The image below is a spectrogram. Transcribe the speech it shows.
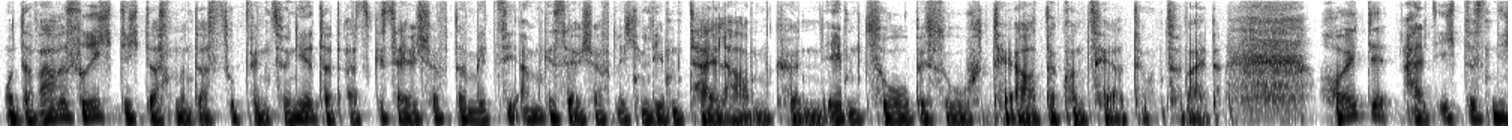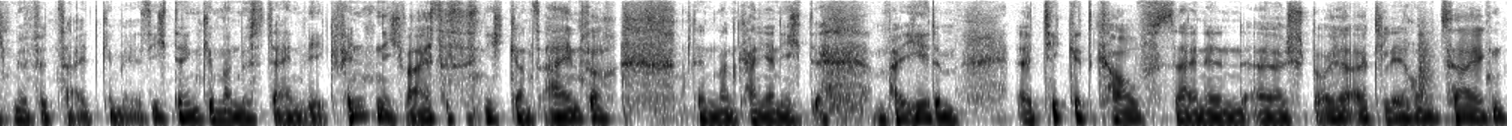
Und da war es richtig, dass man das subventioniert hat als Gesellschaft, damit sie am gesellschaftlichen Leben teilhaben können. Eben Zoobesuch, Theater, Konzerte und so weiter. Heute halte ich das nicht mehr für zeitgemäß. Ich denke, man müsste einen Weg finden. Ich weiß, das ist nicht ganz einfach, denn man kann ja nicht äh, bei jedem äh, Ticketkauf seinen äh, Steuererklärung zeigen.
